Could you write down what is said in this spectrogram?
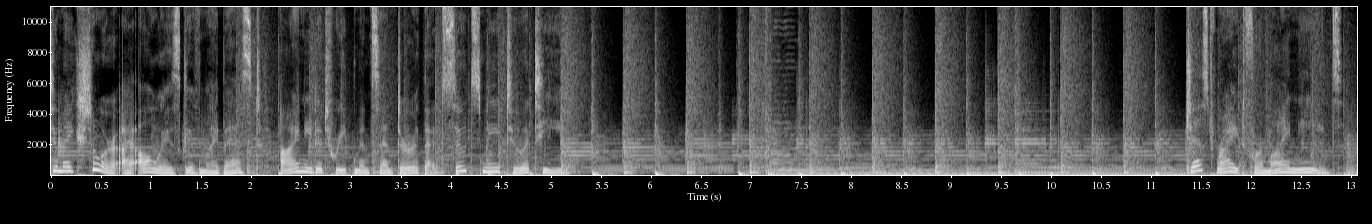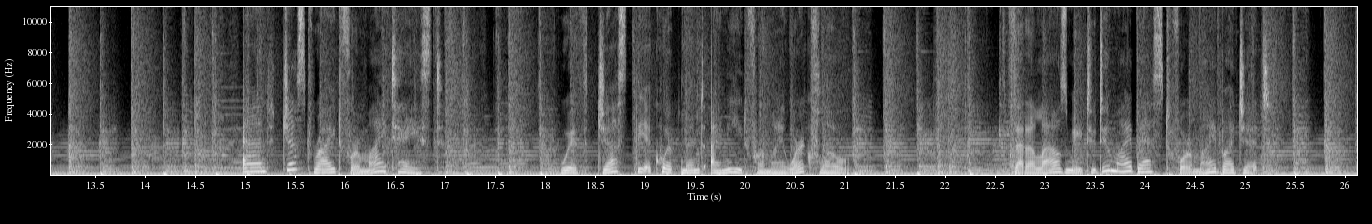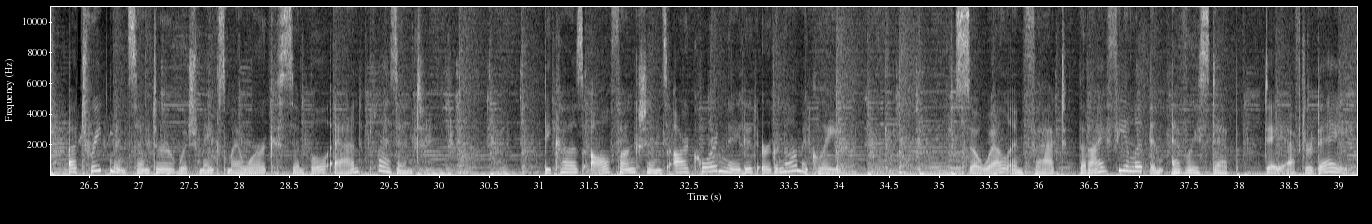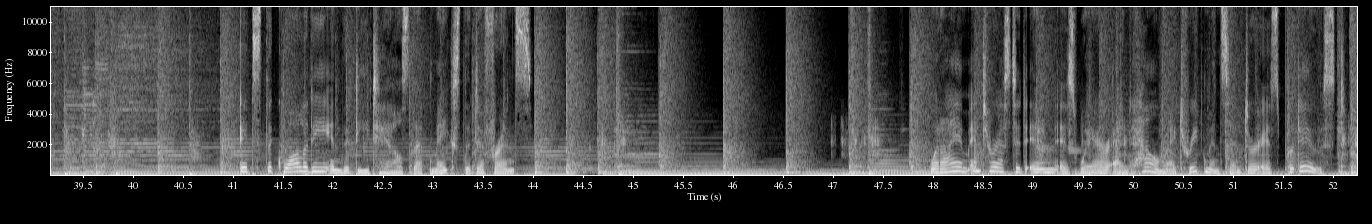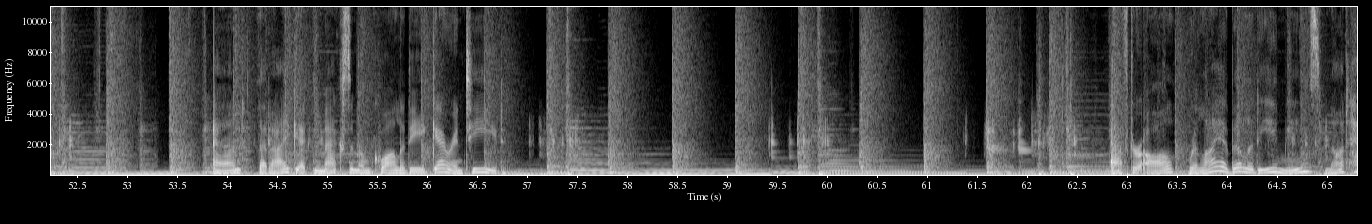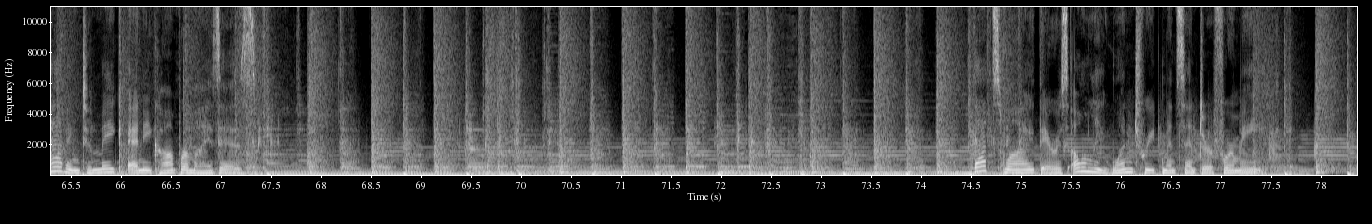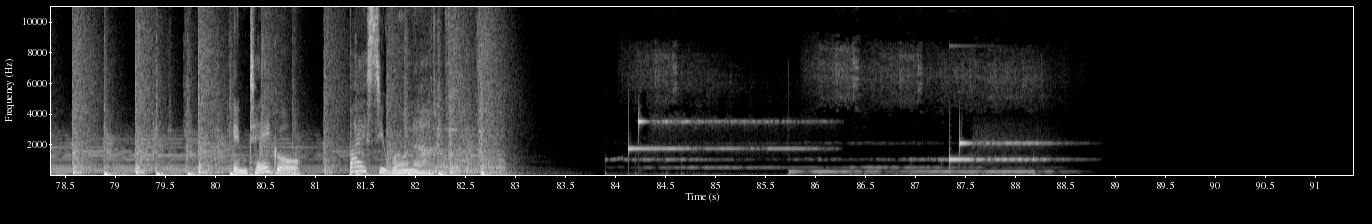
To make sure I always give my best, I need a treatment center that suits me to a T. Just right for my needs. And just right for my taste. With just the equipment I need for my workflow. That allows me to do my best for my budget. A treatment center which makes my work simple and pleasant. Because all functions are coordinated ergonomically. So well, in fact, that I feel it in every step, day after day. It's the quality in the details that makes the difference. What I am interested in is where and how my treatment center is produced and that I get maximum quality guaranteed. After all, reliability means not having to make any compromises. That's why there is only one treatment center for me. Intego by Sirona.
